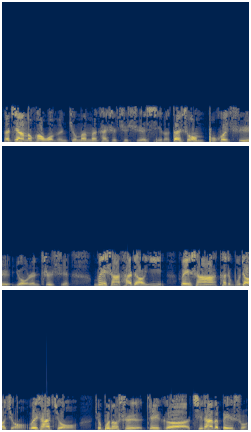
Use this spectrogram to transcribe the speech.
那这样的话，我们就慢慢开始去学习了。但是我们不会去有人质询，为啥它叫一？为啥它就不叫九？为啥九就不能是这个其他的倍数？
